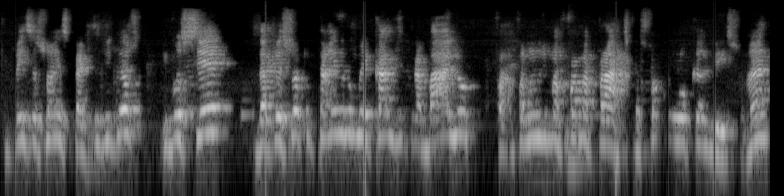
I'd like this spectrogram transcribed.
que pensa só em aspectos de Deus, e você, da pessoa que está indo no mercado de trabalho, falando de uma forma prática, só colocando isso, né?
